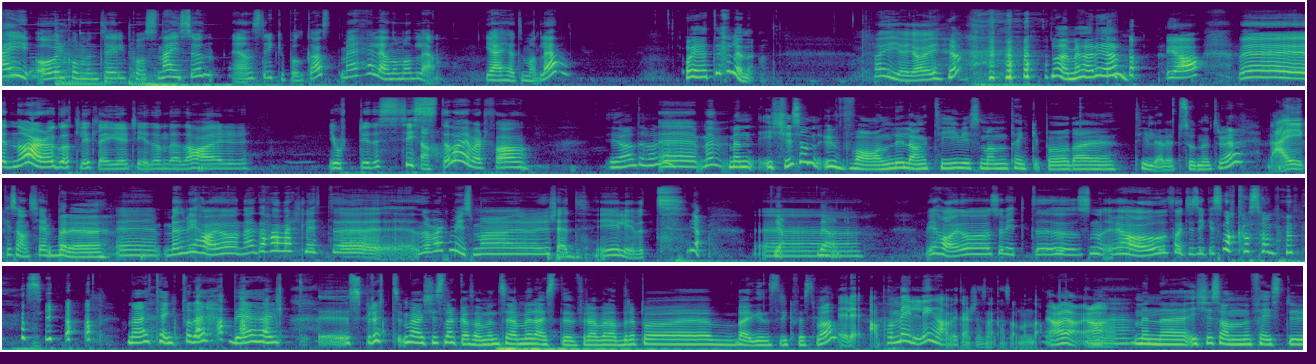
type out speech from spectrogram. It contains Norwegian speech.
Hei og velkommen til På Sneisund, en strikkepodkast med Helene og Madeleine. Jeg heter Madeleine. Og jeg heter Helene. Oi, oi, oi. Ja. Nå er vi her igjen. Ja, men nå har det gått litt lengre tid enn det det har gjort i det siste, da, i hvert fall. Ja, det har det. Eh, men Men ikke sånn uvanlig lang tid hvis man tenker på de tidligere episodene, tror jeg. Nei, ikke sånn kjempe... Bare Eh, men vi har jo Nei, det har vært litt eh, Det har vært mye som har skjedd i livet. Ja. Ja, det har det. Vi har jo så vidt eh, Vi har jo faktisk ikke snakka sammen siden Nei, tenk på det. Det er helt uh, sprøtt. Vi har ikke snakka sammen siden vi reiste fra hverandre på uh, Bergens strikkefestival. Eller ja, på melding har vi kanskje snakka sammen, da. Ja, ja, ja. Men, eh, ikke sånn face to,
